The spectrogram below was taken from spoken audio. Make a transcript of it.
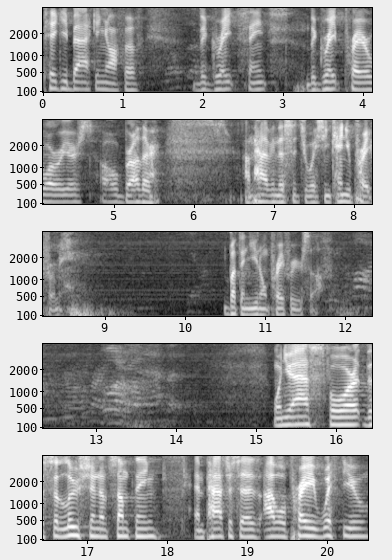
piggybacking off of the great saints, the great prayer warriors. Oh, brother, I'm having this situation. Can you pray for me? But then you don't pray for yourself. When you ask for the solution of something, and pastor says, I will pray with you,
